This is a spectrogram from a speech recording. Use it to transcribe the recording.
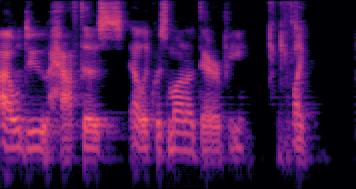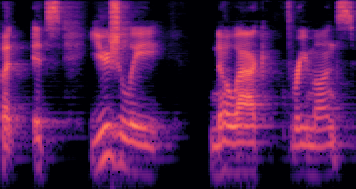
I will do half dose Eliquis monotherapy. Like, but it's usually NOAC three months,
